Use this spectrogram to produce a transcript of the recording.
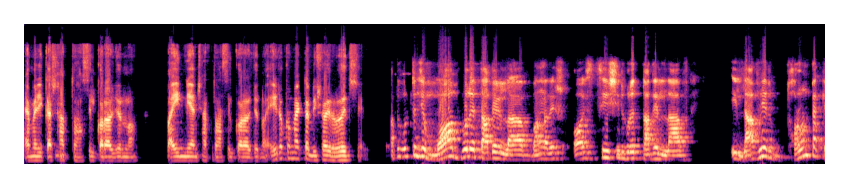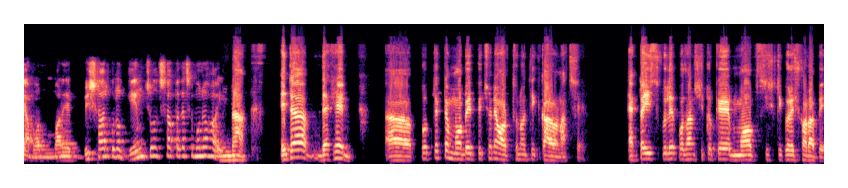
আমেরিকার স্বার্থ হাসিল করার জন্য বা ইন্ডিয়ান স্বার্থ হাসিল করার জন্য। এরকম একটা বিষয় রয়েছে। আপনি বলছেন যে মব হলে তাদের লাভ বাংলাদেশ অস্থিতিশীল হলে তাদের লাভ এই লাভের ধরনটা কেমন? মানে বিশাল কোনো গেম চলছে আপনার কাছে মনে হয়? না। এটা দেখেন প্রত্যেকটা মবের পিছনে অর্থনৈতিক কারণ আছে। একটা স্কুলের প্রধান শিক্ষককে মব সৃষ্টি করে সরাবে।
